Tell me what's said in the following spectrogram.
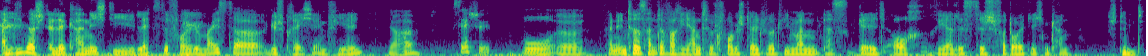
An dieser Stelle kann ich die letzte Folge Meistergespräche empfehlen, Ja, Sehr schön. wo äh, eine interessante Variante vorgestellt wird, wie man das Geld auch realistisch verdeutlichen kann. Stimmt.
